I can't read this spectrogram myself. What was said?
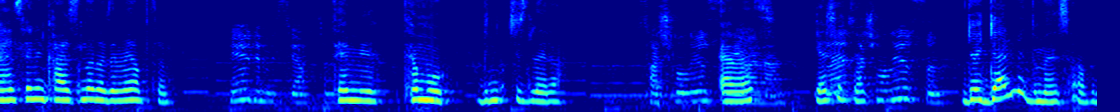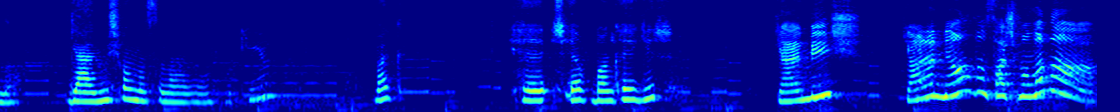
Ben senin karşısından ödeme yaptım. Ne ödemesi yaptın? Temu. Temu. 1300 lira. Saçmalıyorsun Evet. Yaren. Gerçekten. Yaren saçmalıyorsun. Ge- gelmedi mi hesabına? Gelmiş olması lazım. Bakayım. Bak. Ee, şey yap, bankaya gir. Gelmiş. Yaren ne aldın saçmalama.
